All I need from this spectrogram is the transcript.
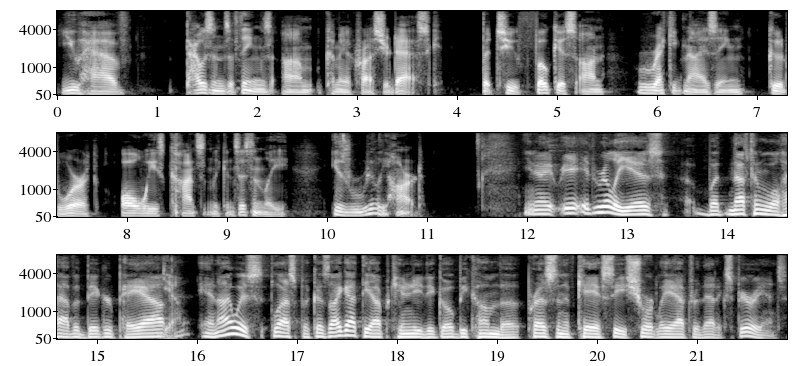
you have thousands of things um, coming across your desk, but to focus on recognizing good work always, constantly, consistently is really hard. You know, it, it, really is, but nothing will have a bigger payout. Yeah. And I was blessed because I got the opportunity to go become the president of KFC shortly after that experience.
